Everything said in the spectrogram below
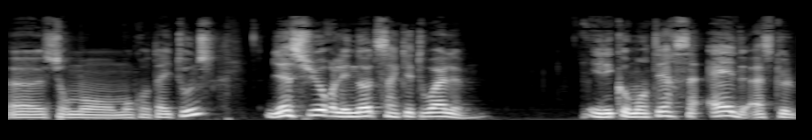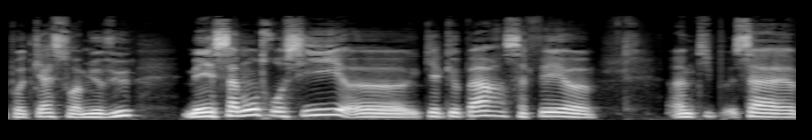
euh, sur mon, mon compte iTunes. Bien sûr, les notes 5 étoiles et les commentaires, ça aide à ce que le podcast soit mieux vu, mais ça montre aussi euh, quelque part, ça fait un petit peu ça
